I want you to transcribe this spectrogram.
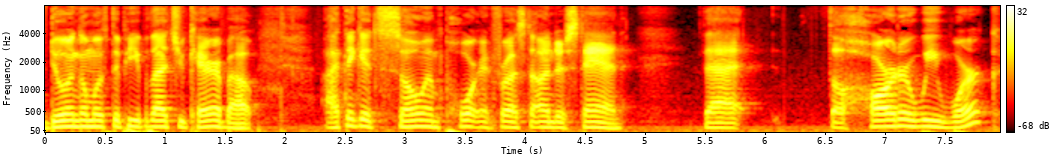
doing them with the people that you care about. I think it's so important for us to understand that the harder we work,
